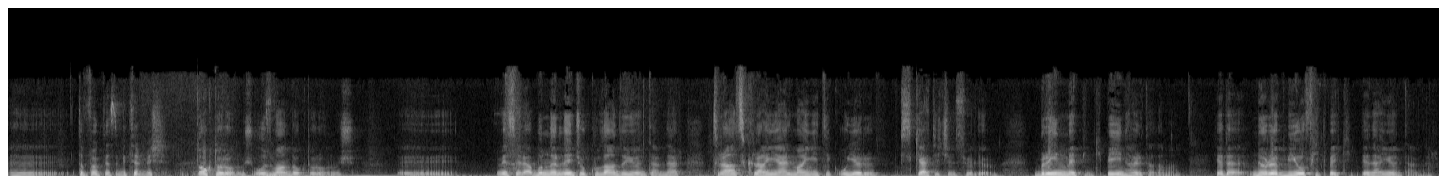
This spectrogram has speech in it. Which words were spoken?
Ee, tıp fakültesi bitirmiş. doktor olmuş, uzman doktor olmuş. Ee, mesela bunların en çok kullandığı yöntemler transkranyal manyetik uyarı, psikiyatri için söylüyorum. Brain mapping, beyin haritalama ya da nörobiofeedback denen yöntemler.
